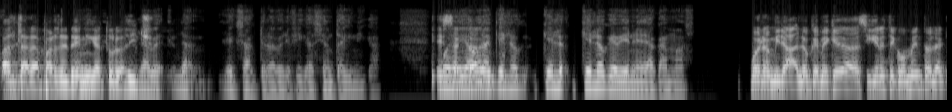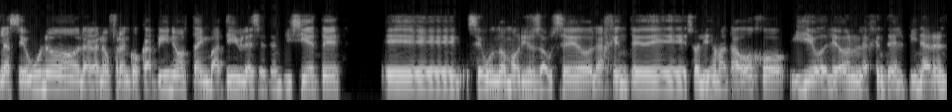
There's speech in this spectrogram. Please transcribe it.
Falta la parte técnica, tú lo has dicho. exacto, la verificación técnica. Bueno, y ahora, ¿qué es, lo, qué es lo que viene de acá más? Bueno, mira, lo que me queda, si querés te comento, la clase 1 la ganó Franco Capino, está imbatible, 77. Eh, segundo, Mauricio Saucedo, la gente de Solís de Mataojo, y Diego de León, la gente del Pinar en,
